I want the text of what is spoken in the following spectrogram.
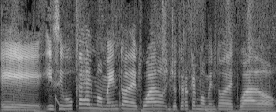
Eh, y si buscas el momento adecuado, yo creo que el momento adecuado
